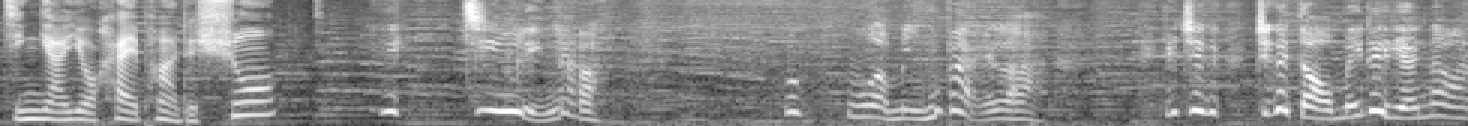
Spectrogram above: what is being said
惊讶又害怕地说：“ 精灵啊，我 我明白了，这个这个倒霉的人啊，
